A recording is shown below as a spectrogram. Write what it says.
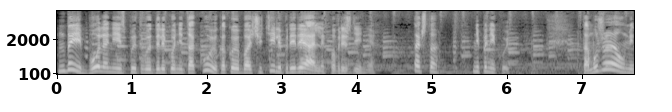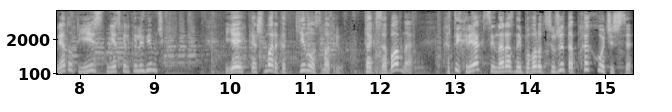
Да и боль они испытывают далеко не такую, какую бы ощутили при реальных повреждениях. Так что не паникуй. К тому же у меня тут есть несколько любимчиков. Я их кошмары как кино смотрю. Так забавно. От их реакции на разные повороты сюжета обхохочешься.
